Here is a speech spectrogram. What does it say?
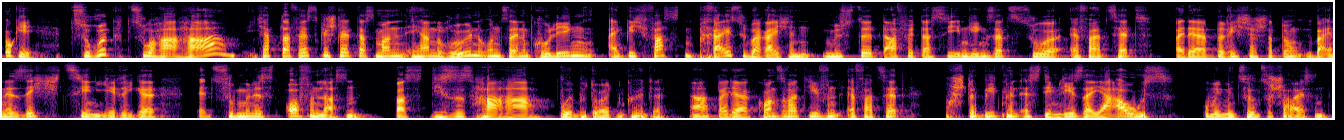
Okay, zurück zu HH. Ich habe da festgestellt, dass man Herrn Röhn und seinem Kollegen eigentlich fast einen Preis überreichen müsste dafür, dass sie im Gegensatz zur FAZ bei der Berichterstattung über eine 16-Jährige äh, zumindest offen lassen, was dieses HH wohl bedeuten könnte. Ja, bei der konservativen FAZ stabilt man es dem Leser ja aus, um ihm ins zu scheißen,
